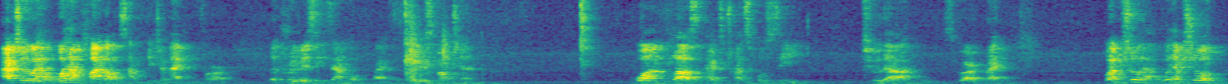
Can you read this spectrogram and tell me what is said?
Actually, we have, we have found out some feature mapping for the previous example, like The previous function 1 plus x transpose z to the square, right? We have shown that. We have shown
